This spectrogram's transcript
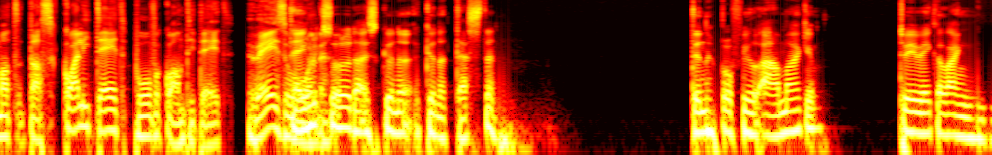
omdat dat is kwaliteit boven kwantiteit. Wijze worden. Eigenlijk zouden we dat eens kunnen, kunnen testen. Tinderprofiel aanmaken. Twee weken lang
